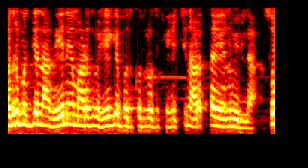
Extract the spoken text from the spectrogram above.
ಅದ್ರ ಮಧ್ಯೆ ನಾವೇನೇ ಮಾಡಿದ್ರು ಹೇಗೆ ಬದುಕಿದ್ರು ಅದಕ್ಕೆ ಹೆಚ್ಚಿನ ಅರ್ಥ ಏನೂ ಇಲ್ಲ. ಸೊ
